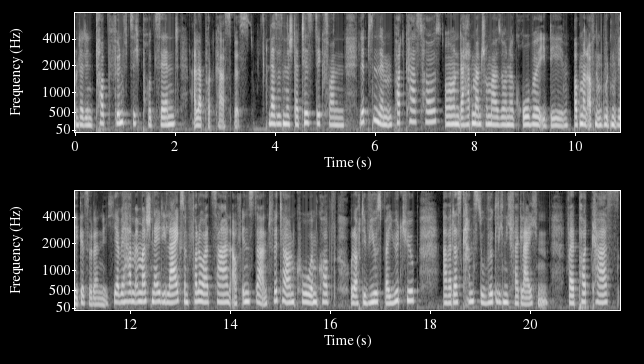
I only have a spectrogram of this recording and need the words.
unter den Top 50 Prozent aller Podcasts bist. Das ist eine Statistik von Lipsen, dem Podcast-Host. Und da hat man schon mal so eine grobe Idee, ob man auf einem guten Weg ist oder nicht. Ja, wir haben immer schnell die Likes und Followerzahlen auf Insta und Twitter und Co. im Kopf oder auch die Views bei YouTube. Aber das kannst du wirklich nicht vergleichen, weil Podcasts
